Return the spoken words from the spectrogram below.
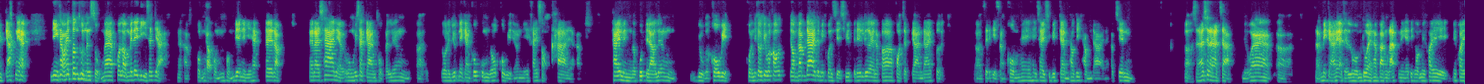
งกั๊กเนี่ยยิงทำให้ต้นทุนมันสูงมากเพราะเราไม่ได้ดีสักอย่างนะครับ ผมผมผมเรียนอย่างนี้ฮะในระดับนานาชาติเนี่ยวงวิชาการถกกันเรื่องกลยุทธ์ในการควบคุมโรคโควิดวันนี้คล้ายสองค่ายอะครับค่ายหนึ่งเราพูดไปแล้วเรื่องอยู่กับโควิด คนที่เขาคิดว่าเขายอมรับได้จะมีคนเสียชีวิตไปเรื่อยๆ แล้วก็พอจัดการได้เปิดเศรษฐกิจสังคมให้ให้ใช้ชีวิตกันเท่าที่ทำได้นะครับ เช่น สหราชอาณาจักรหรือว่าสหรัฐอเมริกาเนี่ยอาจจะรวมด้วยนะบางรัฐอะไรเงี้ยที่เขาไม่ค่อยไม่ค่อย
